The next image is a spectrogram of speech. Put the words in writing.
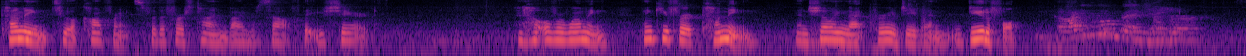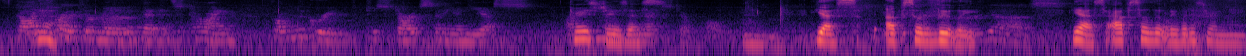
coming to a conference for the first time by yourself that you shared. And how overwhelming. Thank you for coming and showing that courage, even. Beautiful. God will pray for her. God Yeah. pray for me that it's time from the grief to start saying yes. Praise will take the Jesus. forward. Yes, absolutely. Yes. Yes, absolutely. What is your name?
